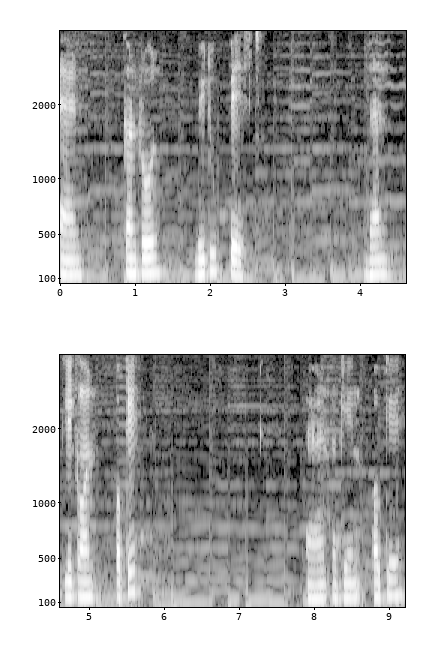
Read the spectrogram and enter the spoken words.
and control V to paste. Then click on OK. And again OK.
